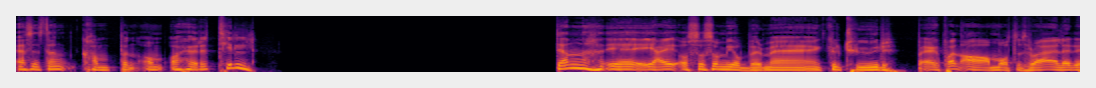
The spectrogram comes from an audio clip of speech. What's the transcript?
jeg syns den kampen om å høre til Den, eh, jeg også som jobber med kultur på en annen måte, tror jeg, eller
